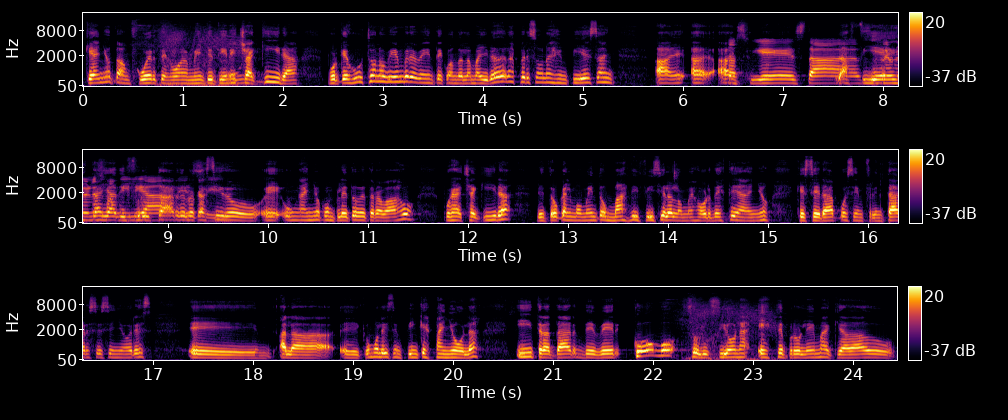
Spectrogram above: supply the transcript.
qué año tan fuerte nuevamente tiene Shakira, porque justo noviembre 20, cuando la mayoría de las personas empiezan a, a- a- Las fiestas, las fiestas y a disfrutar de lo que ha sido eh, un año completo de trabajo, pues a Shakira le toca el momento más difícil a lo mejor de este año, que será pues enfrentarse, señores, eh, a la, eh, ¿cómo le dicen?, finca española y tratar de ver cómo soluciona este problema que ha dado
